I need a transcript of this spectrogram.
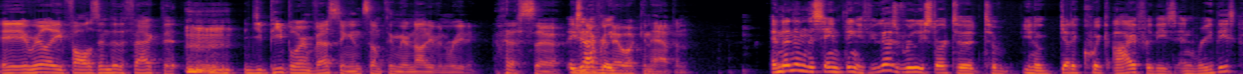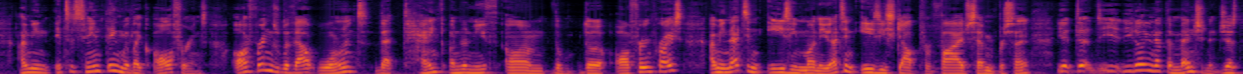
it, it really falls into the fact that people are investing in something they're not even reading. so Exactly. you never know what can happen. And then in the same thing, if you guys really start to to you know get a quick eye for these and read these, I mean, it's the same thing with like offerings. Offerings without warrants that tank underneath um the the offering price. I mean, that's an easy money. That's an easy scalp for five seven percent. You, you don't even have to mention it. Just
